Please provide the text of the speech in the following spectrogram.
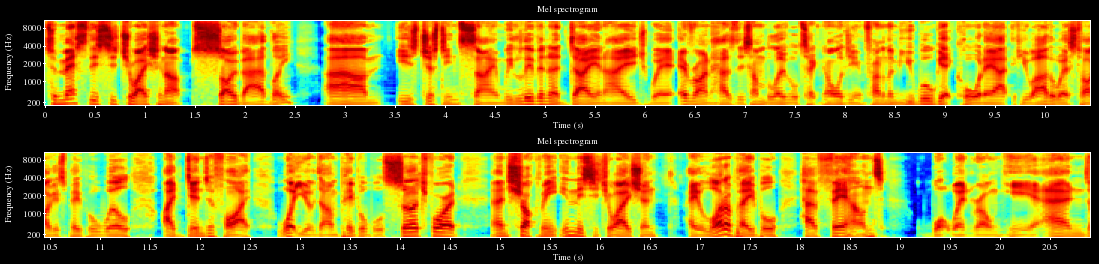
to mess this situation up so badly, um, is just insane. We live in a day and age where everyone has this unbelievable technology in front of them. You will get caught out. If you are the West Tigers, people will identify what you have done. People will search for it. And shock me, in this situation, a lot of people have found what went wrong here. And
